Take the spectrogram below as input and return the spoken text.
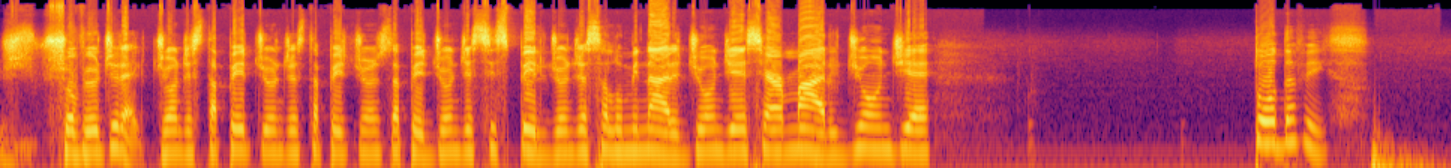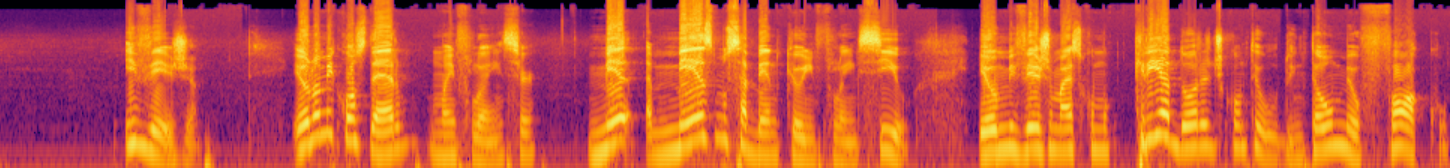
choveu direto. De onde esse tapete, de onde esse tapete, de onde esse tapete, de onde esse espelho, de onde essa luminária, de onde esse armário, de onde é. Toda vez. E veja, eu não me considero uma influencer. Me, mesmo sabendo que eu influencio, eu me vejo mais como criadora de conteúdo. Então, o meu foco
